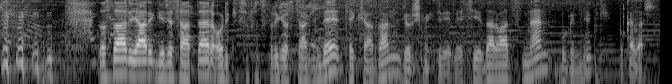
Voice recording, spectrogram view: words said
Dostlar yarın gece saatler 12.00'ı gösterdiğinde tekrardan görüşmek dileğiyle. Sihirdar Vadisi'nden bugünlük bu kadar.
